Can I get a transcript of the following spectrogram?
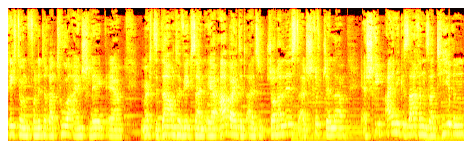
Richtung von Literatur einschlägt. Er möchte da unterwegs sein. Er arbeitet als Journalist, als Schriftsteller. Er schrieb einige Sachen, Satiren,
